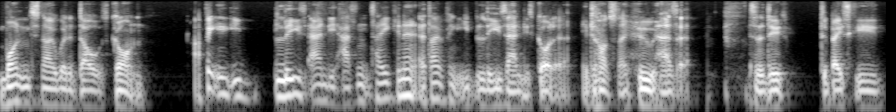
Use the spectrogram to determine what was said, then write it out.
wanting to know where the doll's gone. I think he, believes Andy hasn't taken it. I don't think he believes Andy's got it. He just wants to know who has it. So they do to basically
